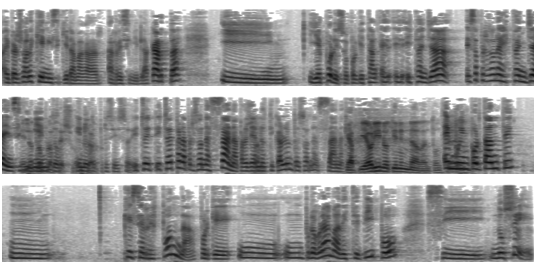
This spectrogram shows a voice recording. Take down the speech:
hay personas que ni siquiera van a, recibir la carta y, y, es por eso, porque están, están ya, esas personas están ya en seguimiento, en otro proceso. Esto, esto, es para personas sanas, para diagnosticarlo en personas sanas. Que a priori no tienen nada, entonces. Es muy importante. Mm, que se responda, porque un, programa de este tipo, si no sé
